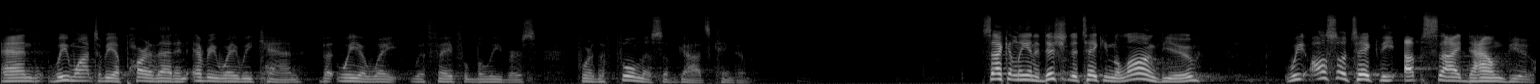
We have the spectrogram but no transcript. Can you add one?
and we want to be a part of that in every way we can, but we await with faithful believers for the fullness of God's kingdom. Secondly, in addition to taking the long view, we also take the upside down view.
